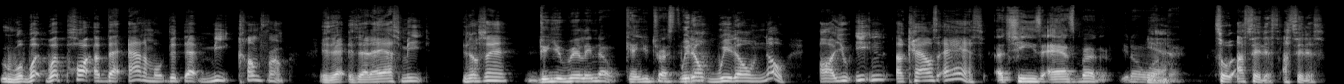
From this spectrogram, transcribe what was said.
What, what what part of that animal did that meat come from? Is that is that ass meat? You know what I'm saying? Do you really know? Can you trust We don't we don't know. Are you eating a cow's ass? a cheese ass burger? You don't want Yeah. that. So I say this. I say this.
